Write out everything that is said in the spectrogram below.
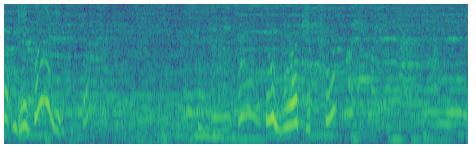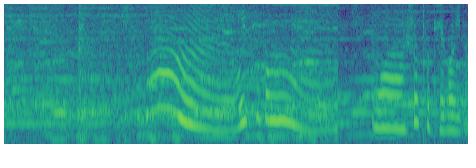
어, 매그놀이 있었어? 이거 뭐야 데쿠? 헐 이쁘다. 와 쇼토 대박이다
